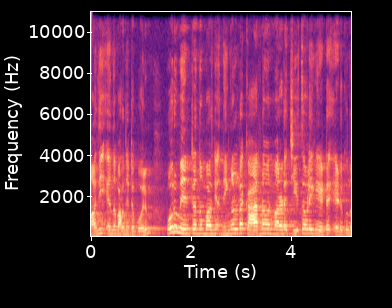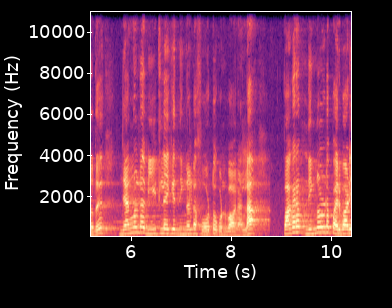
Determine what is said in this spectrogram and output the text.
മതി എന്ന് പറഞ്ഞിട്ട് പോലും ഒരു മിനിറ്റ് എന്നും പറഞ്ഞ് നിങ്ങളുടെ കാരണവന്മാരുടെ ചീത്തവിളി കേട്ട് എടുക്കുന്നത് ഞങ്ങളുടെ വീട്ടിലേക്ക് നിങ്ങളുടെ ഫോട്ടോ കൊണ്ടുപോകാനല്ല. പകരം നിങ്ങളുടെ പരിപാടി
